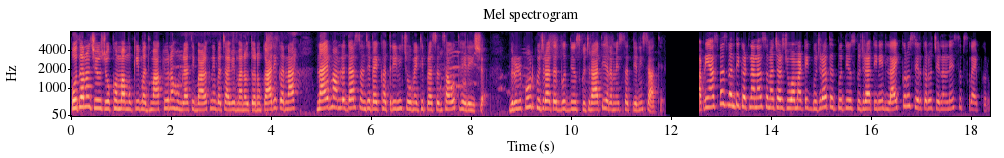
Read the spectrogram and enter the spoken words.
પોતાનો જીવ જોખમમાં મૂકી મધમાખીઓના હુમલાથી બાળકને બચાવી માનવતાનું કાર્ય કરનાર નાયબ મામલતદાર સંજયભાઈ ખત્રીની ચોમેથી પ્રશંસાઓ થઈ રહી છે. બ્યુરો રિપોર્ટ, ગુજરાત અદ્ભુત ન્યૂઝ, ગુજરાતી રમેશ સત્યની સાથે. આપણી આસપાસ બનતી ઘટનાના સમાચાર જોવા માટે ગુજરાત અદ્ભુત ન્યૂઝ ગુજરાતીને લાઇક કરો, શેર કરો, ચેનલને સબસ્ક્રાઇબ કરો.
